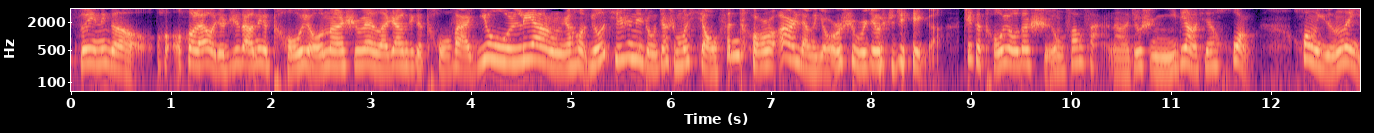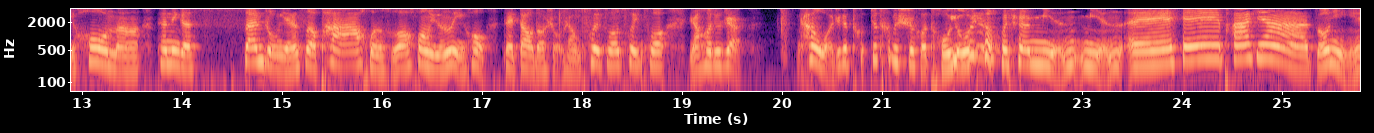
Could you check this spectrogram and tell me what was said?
所以那个后后来我就知道，那个头油呢是为了让这个头发又亮，然后尤其是那种叫什么小分头二两油，是不是就是这个？这个头油的使用方法呢，就是你一定要先晃，晃匀了以后呢，它那个。三种颜色啪混合晃匀了以后，再倒到手上搓一搓搓一搓，然后就这样，看我这个头就特别适合头油呀，我这抿抿，哎嘿，趴下走你，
